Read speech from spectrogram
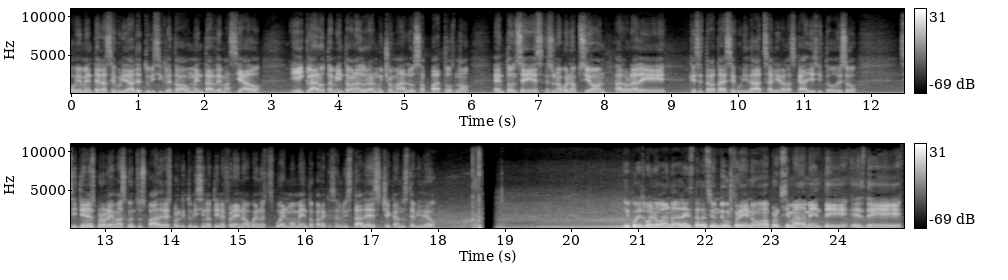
Obviamente la seguridad de tu bicicleta va a aumentar demasiado y claro también te van a durar mucho más los zapatos no entonces es una buena opción a la hora de que se trata de seguridad salir a las calles y todo eso si tienes problemas con tus padres porque tu bici no tiene freno, bueno, es buen momento para que se lo instales checando este video. Y pues bueno banda, la instalación de un freno aproximadamente es de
